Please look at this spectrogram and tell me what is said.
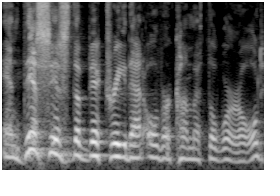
And this is the victory that overcometh the world,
